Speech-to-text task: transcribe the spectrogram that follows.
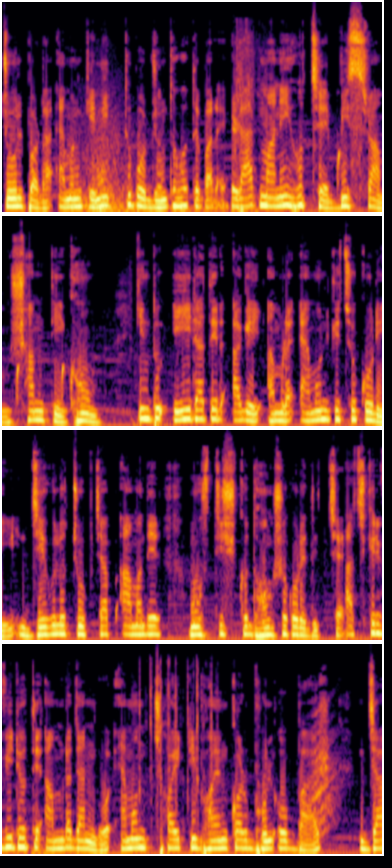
চুল পড়া, এমনকি মৃত্যু পর্যন্ত হতে পারে। রাত মানেই হচ্ছে বিশ্রাম, শান্তি, ঘুম। কিন্তু এই রাতের আগে আমরা এমন কিছু করি যেগুলো চুপচাপ আমাদের মস্তিষ্ক ধ্বংস করে দিচ্ছে। আজকের ভিডিওতে আমরা জানব এমন ছয়টি ভয়ঙ্কর ভুল অভ্যাস যা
